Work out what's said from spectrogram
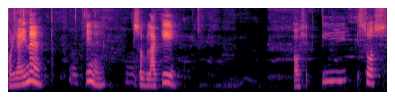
Ωραία είναι; Τι είναι; Σοβλάκι. Όχι. Ή σως.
